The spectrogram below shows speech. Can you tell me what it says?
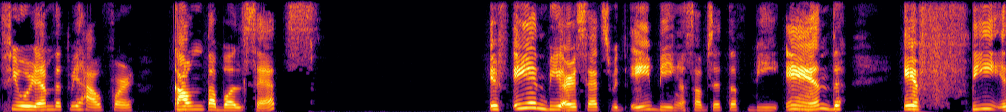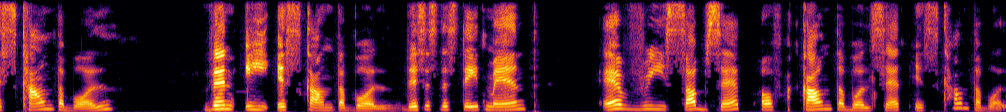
theorem that we have for countable sets. If A and B are sets with A being a subset of B and if B is countable, then A is countable. This is the statement. Every subset of a countable set is countable.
